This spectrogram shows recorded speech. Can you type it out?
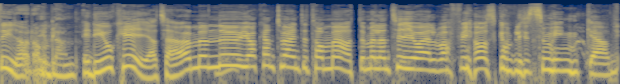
det gör de. Ibland. Är det okej okay att säga, men nu, jag kan tyvärr inte ta möte mellan 10 och 11 för jag ska bli sminkad?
